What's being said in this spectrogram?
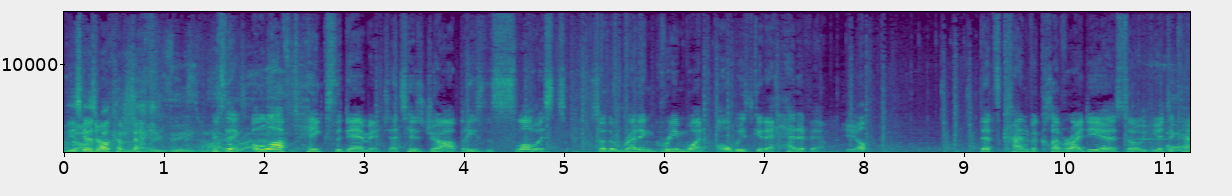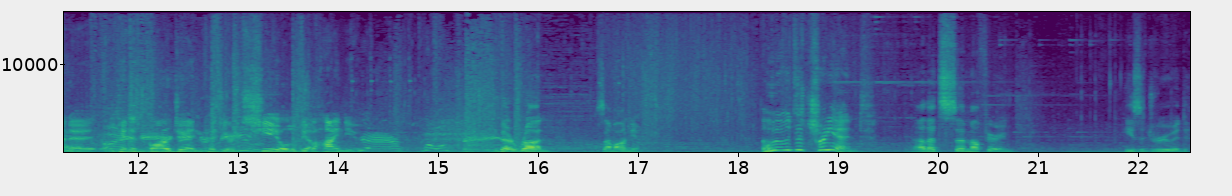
these guys are all coming back. Here's the thing. Olaf takes the damage. That's his job, but he's the slowest. So the red and green one always get ahead of him. Yep. That's kind of a clever idea. So you have to kind of you can't just barge in because your shield will be behind you. You better run, cause I'm on you. Who's the treant? Uh, that's uh, Malfurion. He's a druid.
